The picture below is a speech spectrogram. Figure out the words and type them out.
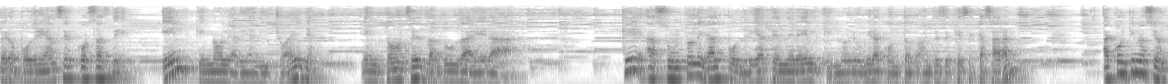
pero podrían ser cosas de él que no le había dicho a ella. Entonces la duda era, ¿qué asunto legal podría tener él que no le hubiera contado antes de que se casaran? A continuación,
